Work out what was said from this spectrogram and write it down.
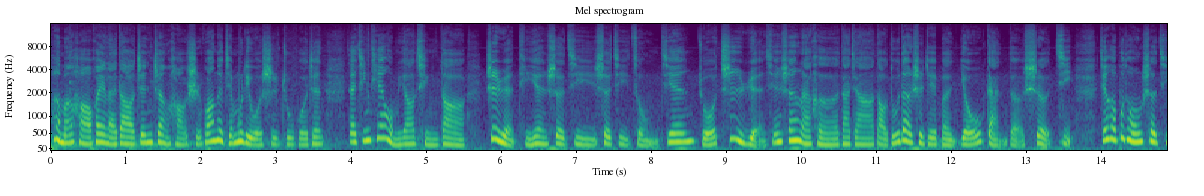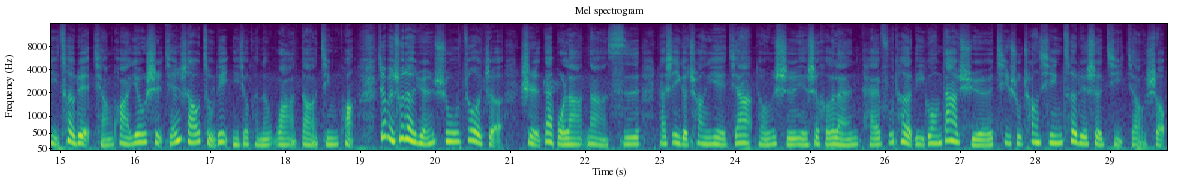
朋友们好，欢迎来到真正好时光的节目里，我是朱国珍。在今天，我们邀请到致远体验设计设计总监卓致远先生来和大家导读的是这本《有感的设计》，结合不同设计策略，强化优势，减少阻力，你就可能挖到金矿。这本书的原书作者是黛博拉·纳斯，他是一个创业家，同时也是荷兰台夫特理工大学技术创新策略设计教授。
